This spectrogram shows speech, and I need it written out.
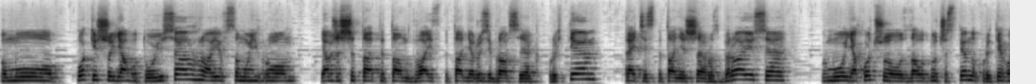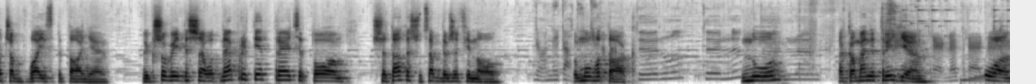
Тому поки що я готуюся, граю в саму ігру. Я вже считати там два іспитання розібрався, як пройти. Третє іспитання ще розбираюся. Тому я хочу за одну частину пройти хоча б два іспитання. Ну, якщо вийде ще одне пройти третє, то считати, що це буде вже фінал. Тому отак. Ну, так, а в мене три є. О,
